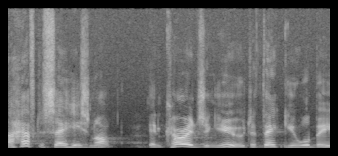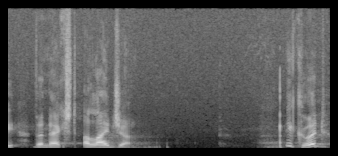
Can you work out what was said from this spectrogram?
I have to say he's not encouraging you to think you will be the next Elijah. He could.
